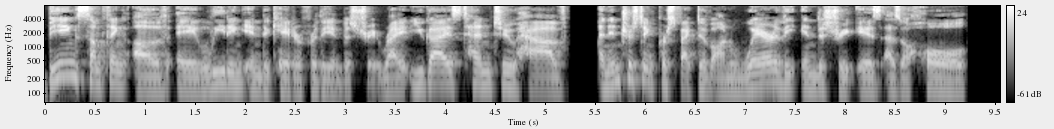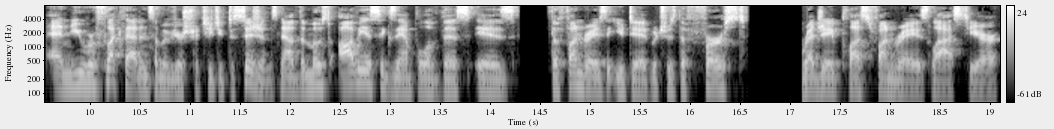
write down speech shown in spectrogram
being something of a leading indicator for the industry, right? You guys tend to have an interesting perspective on where the industry is as a whole, and you reflect that in some of your strategic decisions. Now, the most obvious example of this is the fundraise that you did, which was the first Reg A Plus fundraise last year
